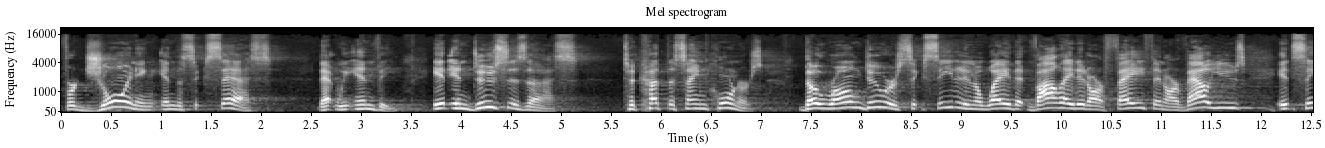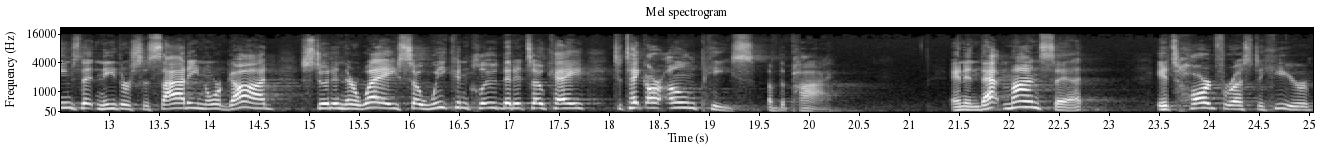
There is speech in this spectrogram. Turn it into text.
for joining in the success that we envy. It induces us to cut the same corners. Though wrongdoers succeeded in a way that violated our faith and our values, it seems that neither society nor God stood in their way, so we conclude that it's okay to take our own piece of the pie. And in that mindset, it's hard for us to hear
